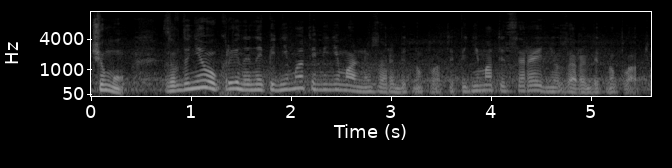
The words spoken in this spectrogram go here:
Чому? Завдання України не піднімати мінімальну заробітну плату, а піднімати середню заробітну плату.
